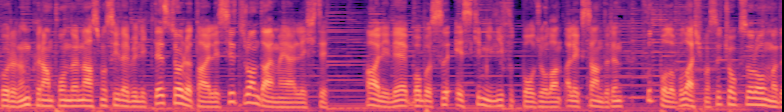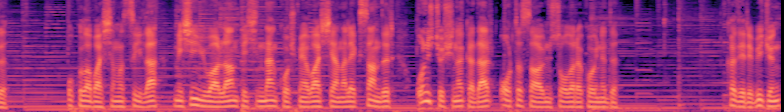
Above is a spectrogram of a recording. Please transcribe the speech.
Goran'ın kramponlarını asmasıyla birlikte Sörloth ailesi Trondheim'a yerleşti. Haliyle babası eski milli futbolcu olan Alexander'ın futbola bulaşması çok zor olmadı. Okula başlamasıyla meşin yuvarlağın peşinden koşmaya başlayan Alexander 13 yaşına kadar orta saha oyuncusu olarak oynadı. Kaderi bir gün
